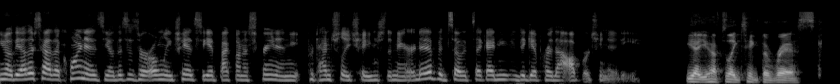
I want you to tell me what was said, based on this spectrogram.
you know, the other side of the coin is, you know, this is her only chance to get back on a screen and potentially change the narrative. And so it's like I needed to give her that opportunity. Yeah, you have to like take the risk.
